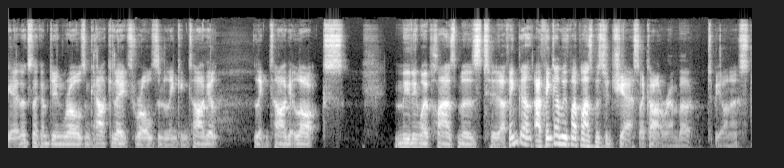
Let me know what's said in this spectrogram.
Yeah, it looks like I'm doing rolls and calculates, rolls and linking target, link target locks, moving my plasmas to. I think I think I moved my plasmas to Jess. I can't remember to be honest.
